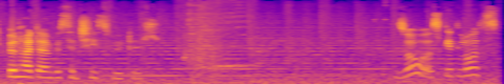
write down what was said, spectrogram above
Ich bin heute ein bisschen schießwütig. So, es geht los.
